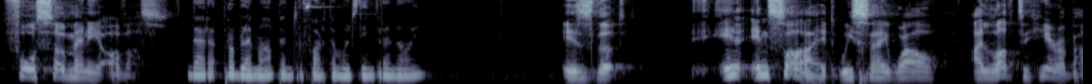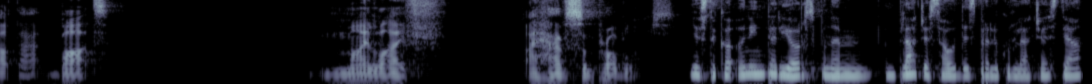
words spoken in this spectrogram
for so many of us Dar problema pentru foarte mulți dintre noi is that in, inside we say, Well, I love to hear about that, but my life, I have some problems. Este că în interior spunem, îmi place să aud despre lucrurile acestea,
